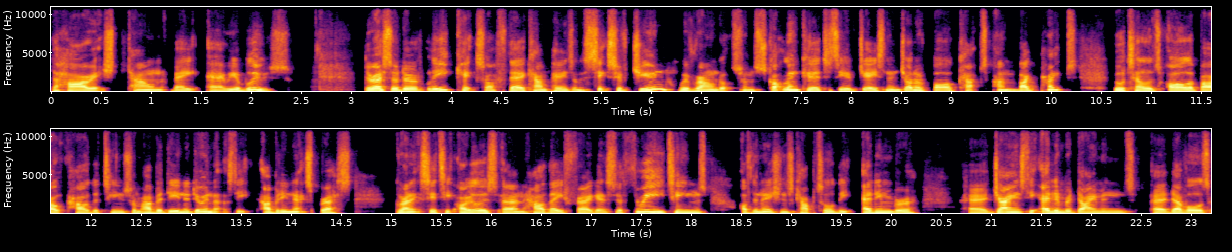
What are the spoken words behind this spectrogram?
the Harwich Town Bay Area Blues. The rest of the league kicks off their campaigns on the 6th of June with roundups from Scotland, courtesy of Jason and John of Ball Caps and Bagpipes, who will tell us all about how the teams from Aberdeen are doing. That's the Aberdeen Express, Granite City Oilers, and how they fare against the three teams of the nation's capital the Edinburgh uh, Giants, the Edinburgh Diamonds, uh, Devils,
